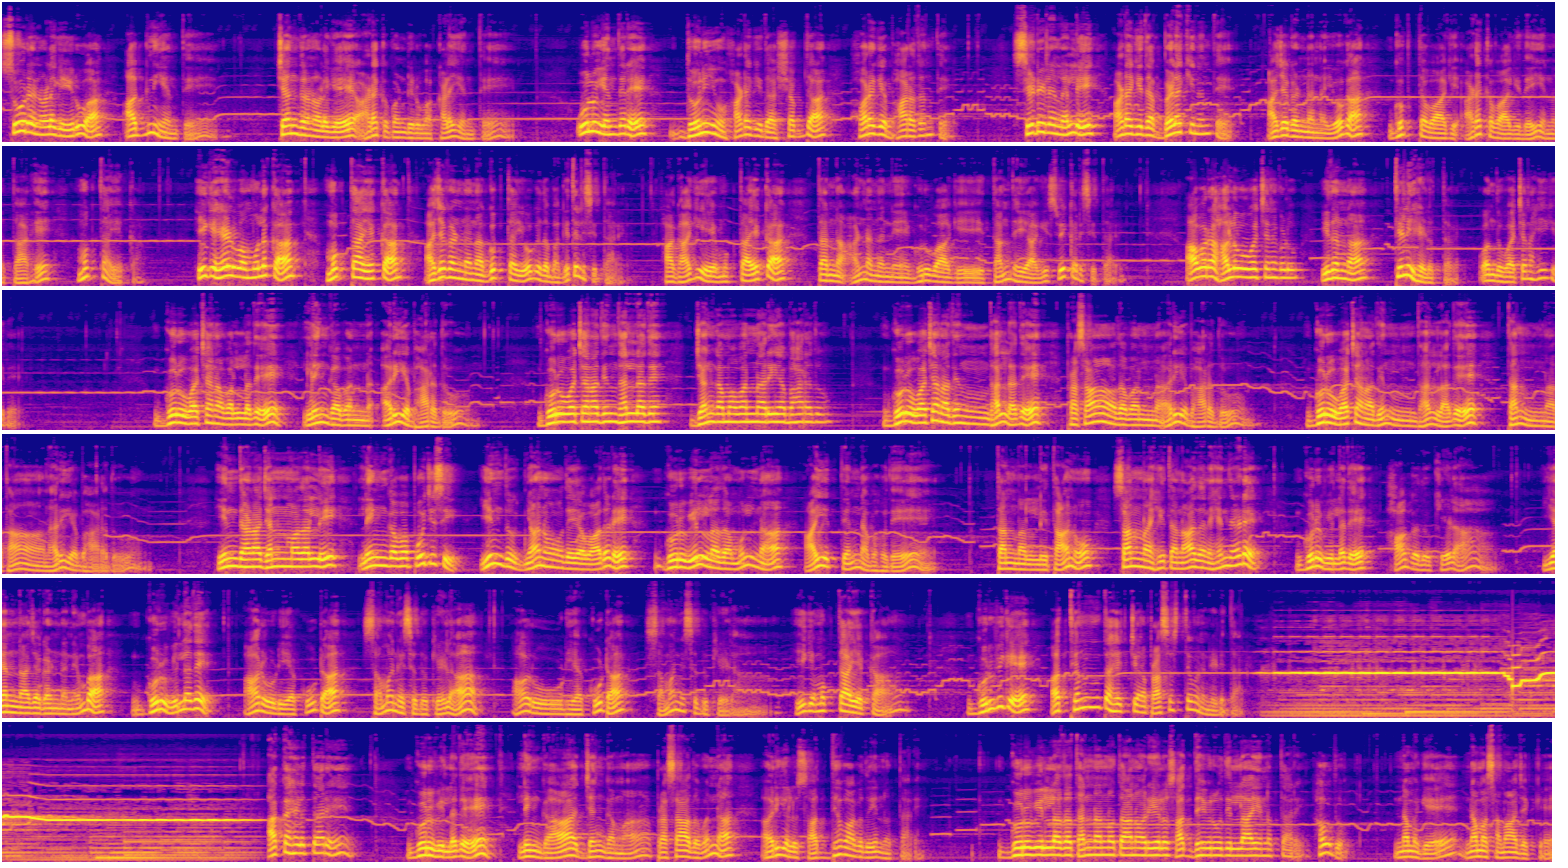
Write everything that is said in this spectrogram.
ಸೂರ್ಯನೊಳಗೆ ಇರುವ ಅಗ್ನಿಯಂತೆ. ಚಂದ್ರನೊಳಗೆ ಅಡಕಗೊಂಡಿರುವ ಕಳೆಯಂತೆ. ಉಲು ಎಂದರೆ ಧ್ವನಿಯು ಹಡಗಿದ ಶಬ್ದ ಹೊರಗೆ ಬಾರದಂತೆ. ಸಿಡಿಲಿನಲ್ಲಿ ಅಡಗಿದ ಬೆಳಕಿನಂತೆ ಅಜಗಣ್ಣನ ಯೋಗ ಗುಪ್ತವಾಗಿ ಅಡಕವಾಗಿದೆ ಎನ್ನುತ್ತಾರೆ ಮುಕ್ತಾಯಕ್ಕ. ಹೀಗೆ ಹೇಳುವ ಮೂಲಕ ಮುಕ್ತಾಯಕ್ಕ ಅಜಗಣ್ಣನ ಗುಪ್ತ ಯೋಗದ ಬಗ್ಗೆ ತಿಳಿಸಿದ್ದಾರೆ. ಹಾಗಾಗಿಯೇ ಮುಕ್ತಾಯಕ್ಕ ತನ್ನ ಅಣ್ಣನನ್ನೇ ಗುರುವಾಗಿ ತಂದೆಯಾಗಿ ಸ್ವೀಕರಿಸಿದ್ದಾರೆ. ಅವರ ಹಲವು ವಚನಗಳು ಇದನ್ನು ತಿಳಿ ಹೇಳುತ್ತವೆ. ಒಂದು ವಚನ ಹೀಗಿದೆ. ಗುರುವಚನವಲ್ಲದೆ ಲಿಂಗವನ್ನು ಅರಿಯಬಾರದು. ಗುರುವಚನದಿಂದಲ್ಲದೆ ಜಂಗಮವನ್ನರಿಯಬಾರದು ಗುರುವಚನದಿಂದಲ್ಲದೆ ಪ್ರಸಾದವನ್ನು ಅರಿಯಬಾರದು. ಗುರುವಚನದಿಂದಲ್ಲದೆ ತನ್ನ ತಾನರಿಯಬಾರದು ಇಂಧನ ಜನ್ಮದಲ್ಲಿ ಲಿಂಗವ ಪೂಜಿಸಿ, ಇಂದು ಜ್ಞಾನೋದಯವಾದಡೆ ಗುರುವಿಲ್ಲದ ಮುನ್ನ ಆಯಿತೆನ್ನಬಹುದೇ ತನ್ನಲ್ಲಿ ತಾನು ಸನ್ನಹಿತನಾದನೆ ಹಿಂದೆಡೆ, ಗುರುವಿಲ್ಲದೆ ಹಾಗದು ಕೇಳ. ಎನ್ನ ಜಗಣ್ಣನೆಂಬ ಗುರುವಿಲ್ಲದೆ ಆರೂಢಿಯ ಕೂಟ ಸಮನಿಸದು ಕೇಳ. ಆರೂಢಿಯ ಕೂಟ ಸಮನಿಸದು ಕೇಳ. ಹೀಗೆ ಮುಕ್ತಾಯಕ್ಕ. ಗುರುವಿಗೆ ಅತ್ಯಂತ ಹೆಚ್ಚಿನ ಪ್ರಾಶಸ್ತ್ಯವನ್ನು ನೀಡಿದ್ದಾರೆ. ಅಕ್ಕ ಹೇಳುತ್ತಾರೆ, ಗುರುವಿಲ್ಲದೆ ಲಿಂಗ, ಜಂಗಮ, ಪ್ರಸಾದವನ್ನು ಅರಿಯಲು ಸಾಧ್ಯವಾಗದು ಎನ್ನುತ್ತಾರೆ. ಗುರುವಿಲ್ಲದ ತನ್ನನ್ನು ತಾನು ಅರಿಯಲು ಸಾಧ್ಯವಿರುವುದಿಲ್ಲ ಎನ್ನುತ್ತಾರೆ. ಹೌದು, ನಮಗೆ ನಮ್ಮ ಸಮಾಜಕ್ಕೆ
